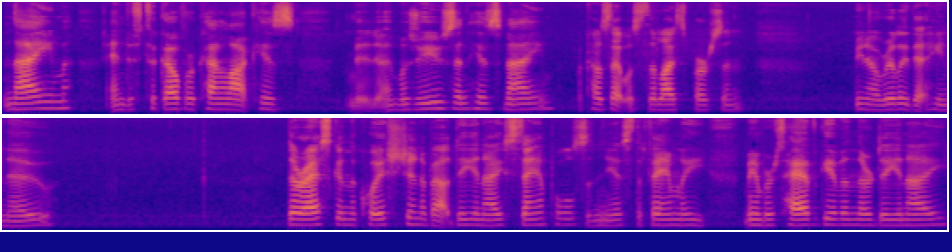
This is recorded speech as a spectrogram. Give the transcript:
name and just took over kind of like his and was using his name because that was the last person, you know, really that he knew. They're asking the question about DNA samples, and yes, the family members have given their DNA.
